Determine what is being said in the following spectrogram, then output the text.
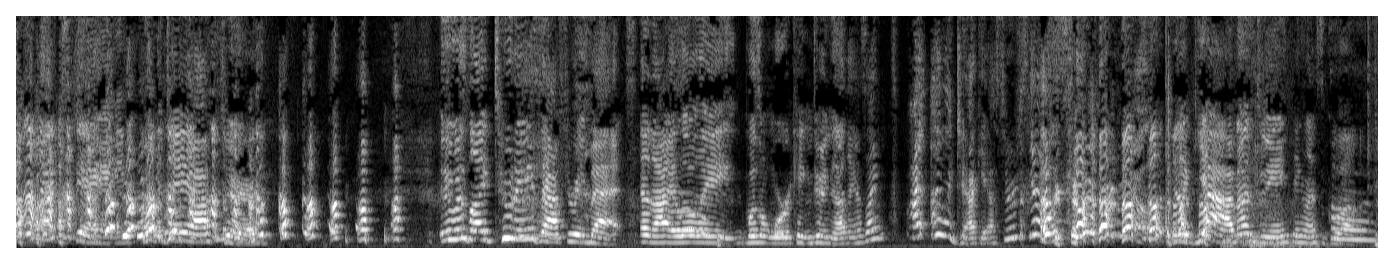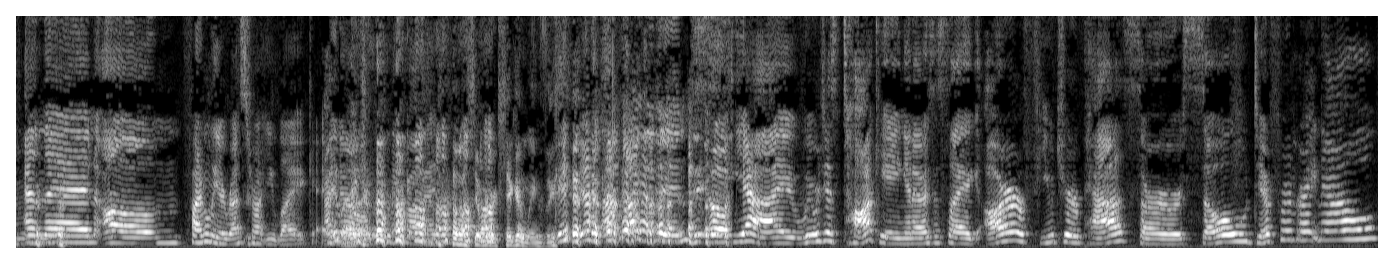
the next day or the day after. It was like two days after we met, and I literally wasn't working, doing nothing. I was like, I, I like Jack Astor's. Yeah, let's go. You're like, yeah, I'm not doing anything. Let's go out. And then, um, Finally, a restaurant you like. eh? I know. Oh my god. How much you order chicken wings again? I didn't. Oh, yeah, I, we were just talking, and I was just like, our future paths are so different right now.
